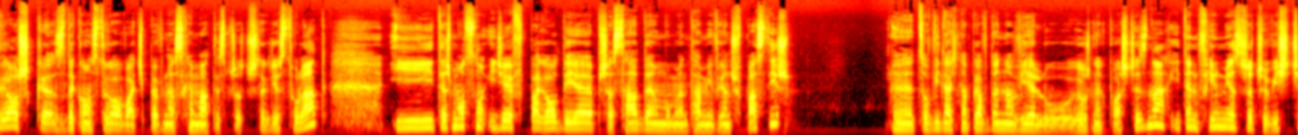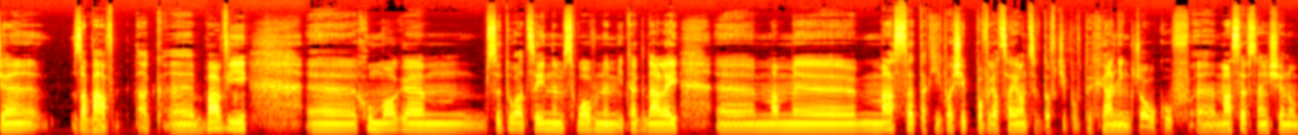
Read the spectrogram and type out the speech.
troszkę zdekonstruować pewne schematy sprzed 40 lat i też mocno idzie w parodię, przesadę, momentami wręcz w pastisz, e, co widać naprawdę na wielu różnych płaszczyznach i ten film jest rzeczywiście zabawny. tak? E, bawi e, humorem sytuacyjnym, słownym i tak dalej. Mamy masę takich właśnie powracających dowcipów, tych running joke'ów, masę w sensie no,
